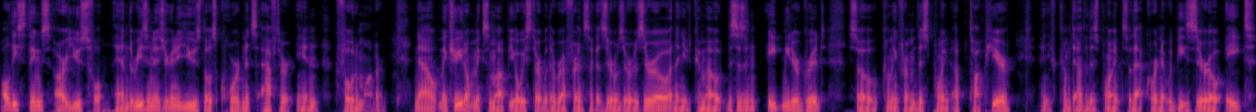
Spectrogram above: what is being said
all these things are useful. And the reason is you're going to use those coordinates after in Photomodeler. Now, make sure you don't mix them up. You always start with a reference like a 000, and then you'd come out. This is an eight meter grid. So coming from this point up top here, and you've come down to this point. So that coordinate would be 0, 8.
